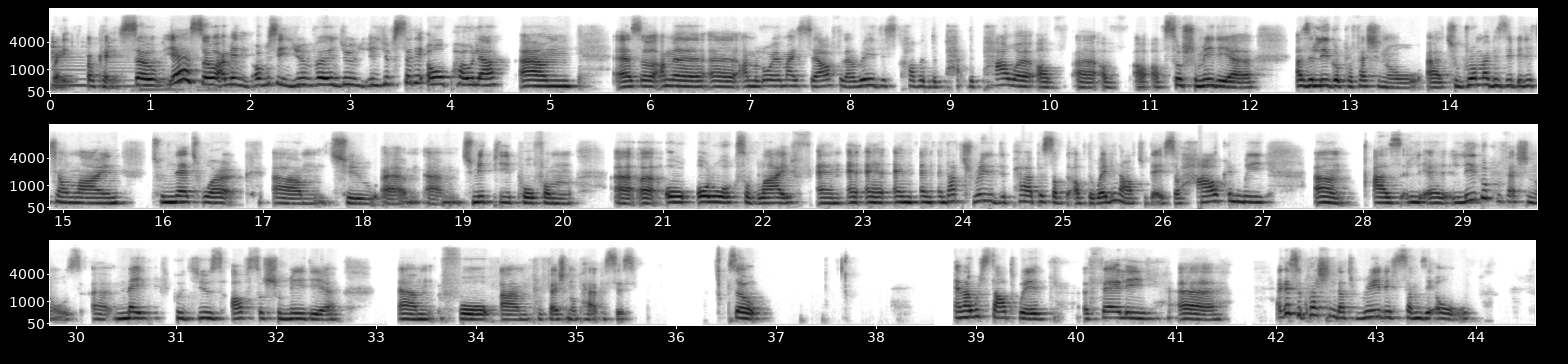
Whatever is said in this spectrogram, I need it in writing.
Great. Okay. So yeah. So I mean, obviously you've uh, you you've said it all, Paula. Um, uh, so I'm a am uh, a lawyer myself, and I really discovered the the power of uh, of of social media as a legal professional uh, to grow my visibility online, to network, um, to um, um, to meet people from uh, uh, all, all walks of life and and, and and and that's really the purpose of the, of the webinar today so how can we um, as uh, legal professionals uh, make good use of social media um, for um, professional purposes. So, and I will start with a fairly, uh, I guess, a question that really sums it all.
